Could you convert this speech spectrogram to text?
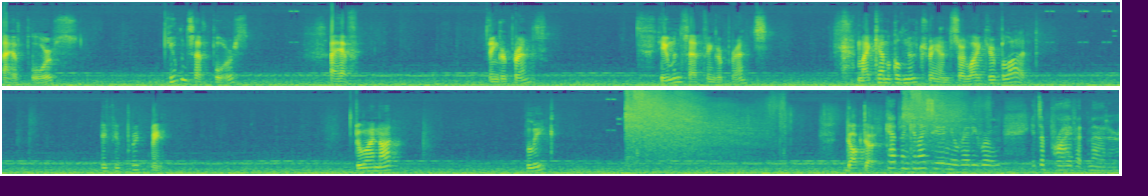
I have pores. Humans have pores. I have fingerprints. Humans have fingerprints. My chemical nutrients are like your blood. If you prick me, do I not leak? Doctor. Captain, can I see you in your ready room? It's a private matter.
